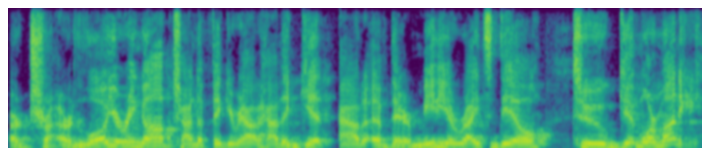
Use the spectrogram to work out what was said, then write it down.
are, try- are lawyering up, trying to figure out how to get out of their media rights deal to get more money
